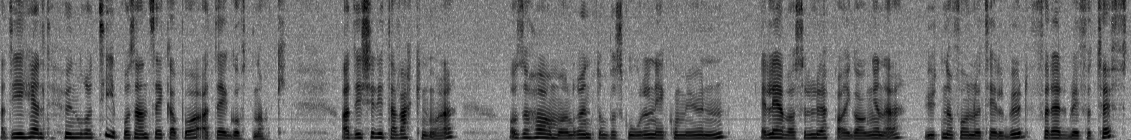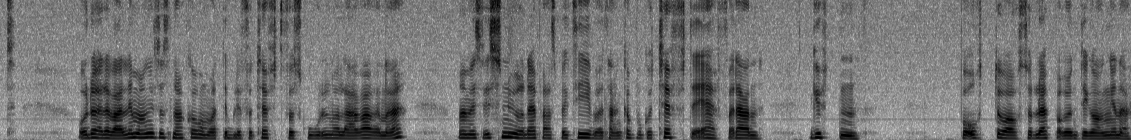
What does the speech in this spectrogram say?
At de er helt 110% sikre på at det er godt nok. At ikke de tar vekk noe, og så har man rundt om på skolen i kommunen elever som løper i gangene uten å få noe tilbud fordi det blir for tøft. Og da er det veldig mange som snakker om at det blir for tøft for skolen og lærerne. Men hvis vi snur det perspektivet og tenker på hvor tøft det er for den gutten på åtte år som løper rundt i gangene,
